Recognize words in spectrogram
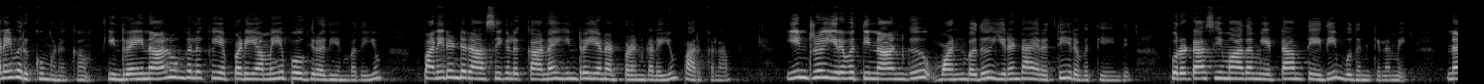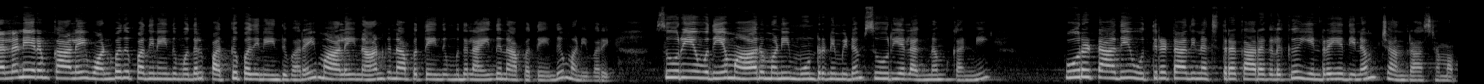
அனைவருக்கும் வணக்கம். இன்றைய நாள் உங்களுக்கு எப்படி அமையப் போகிறது என்பதையும் பனிரெண்டு ராசிகளுக்கான இன்றைய நட்பலன்களையும் பார்க்கலாம். இன்று இருபத்தி நான்கு ஒன்பது இரண்டாயிரத்தி இருபத்தி ஐந்து. புரட்டாசி மாதம் எட்டாம் தேதி புதன்கிழமை. நல்ல நேரம் காலை ஒன்பது பதினைந்து முதல் பத்து பதினைந்து வரை மாலை நான்கு நாற்பத்தைந்து முதல் ஐந்து நாற்பத்தைந்து மணி வரை. சூரிய உதயம் ஆறு மணி மூன்று நிமிடம் சூரிய லக்னம் கன்னி. பூரட்டாதி உத்திரட்டாதி நட்சத்திரக்காரர்களுக்கு இன்றைய தினம் சந்திராசிரமம்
